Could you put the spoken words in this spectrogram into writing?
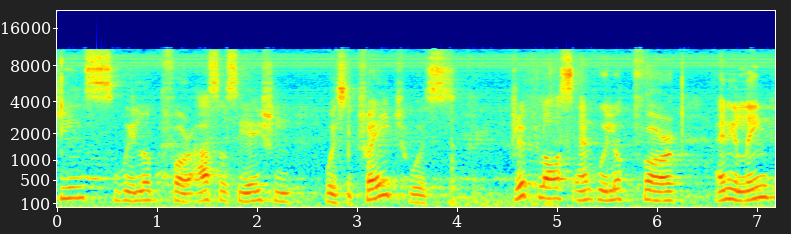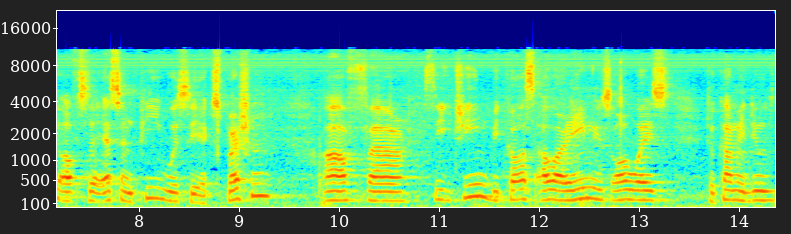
genes. We looked for association with the trait, with drip loss, and we looked for any link of the SNP with the expression of uh, the gene because our aim is always to come into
